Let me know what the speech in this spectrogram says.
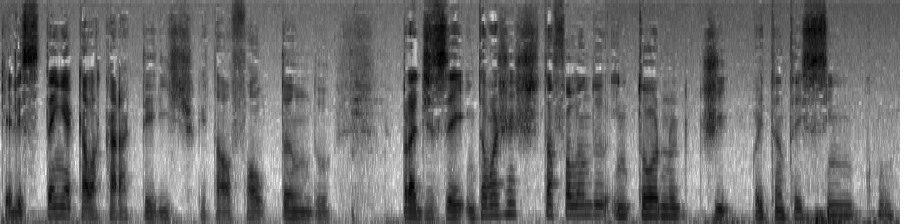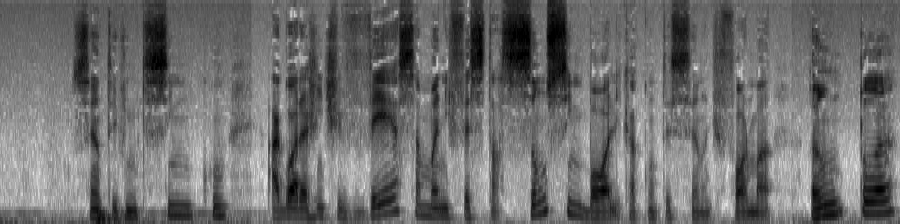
Que eles têm aquela característica que estava faltando para dizer. Então a gente está falando em torno de 85, 125. Agora a gente vê essa manifestação simbólica acontecendo de forma ampla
